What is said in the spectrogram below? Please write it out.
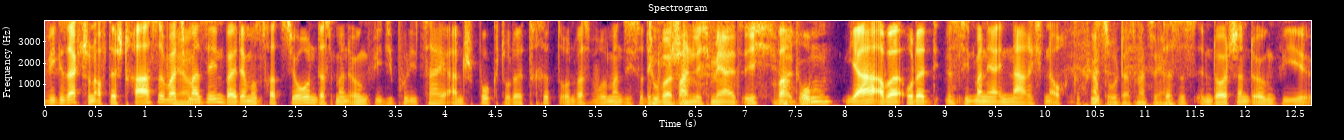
wie gesagt, schon auf der Straße manchmal Ja. sehen, bei Demonstrationen, dass man irgendwie die Polizei anspuckt oder tritt und was, wo man sich so Du wahrscheinlich mehr als ich. Warum? Ja, aber, oder das sieht man ja in Nachrichten auch Du, ach gefühlt. so, das meinst du ja. Das ist in Deutschland irgendwie,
